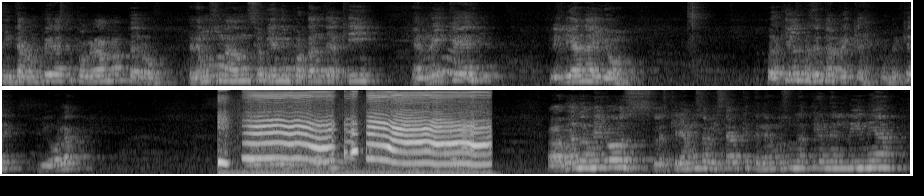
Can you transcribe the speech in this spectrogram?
interrumpir este programa, pero tenemos un anuncio bien importante aquí. Enrique, Liliana y yo. Pues aquí les presento a Enrique. Enrique, digo hola. Ah, bueno amigos, les queríamos avisar que tenemos una tienda en línea.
